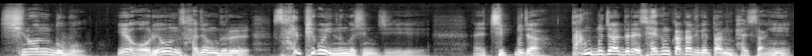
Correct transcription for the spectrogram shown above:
신혼부부의 어려운 사정들을 살피고 있는 것인지 집부자, 땅 부자들의 세금 깎아주겠다는 발상이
